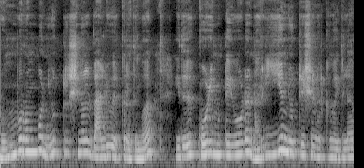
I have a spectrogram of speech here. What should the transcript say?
ரொம்ப ரொம்ப நியூட்ரிஷ்னல் வேல்யூ இருக்கிறதுங்க. இது கோழி முட்டையோட நிறைய நியூட்ரிஷன் இருக்குங்க. இதில்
